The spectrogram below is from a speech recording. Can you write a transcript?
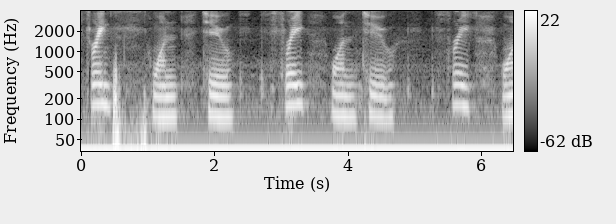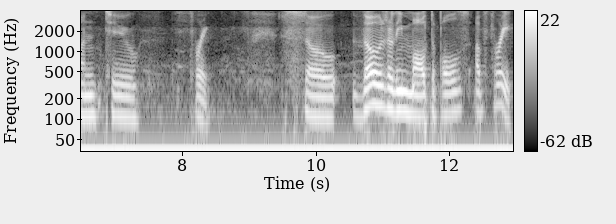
3, 1, 2, 3, 1, 2, 3, 1, 2, 3. So those are the multiples of 3.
